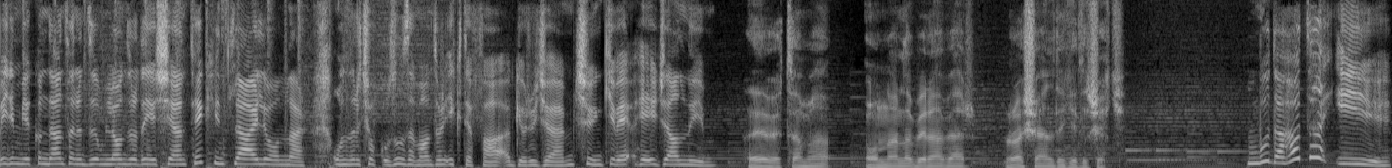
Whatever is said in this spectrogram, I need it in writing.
Benim yakından tanıdığım Londra'da yaşayan tek Hintli aile onlar. Onları çok uzun zamandır ilk defa göreceğim çünkü ve heyecanlıyım. Evet ama onlarla beraber Rachel de gelecek. Bu daha da iyi.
